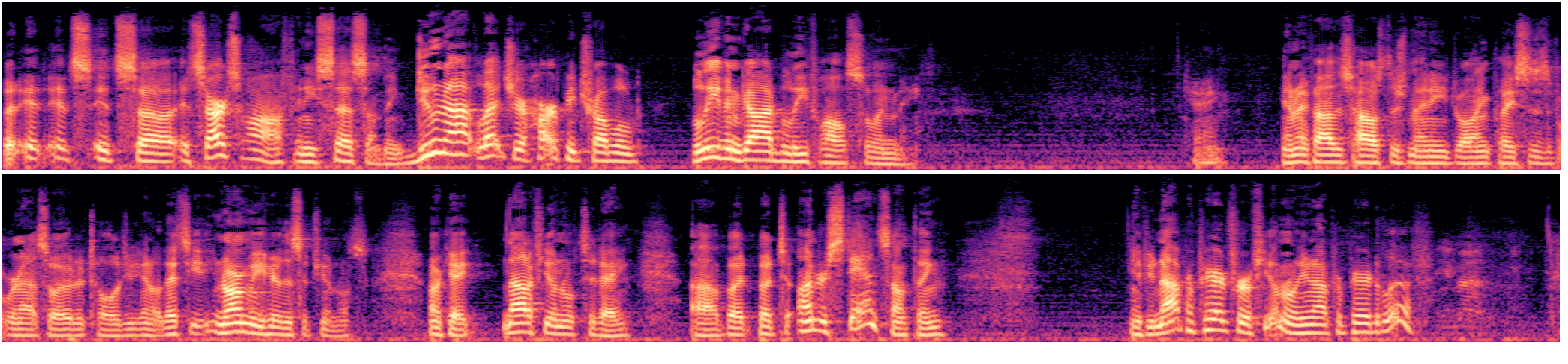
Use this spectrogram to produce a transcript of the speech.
but it, it's, it's, uh, it starts off and he says something Do not let your heart be troubled. Believe in God, believe also in me. Okay? In my father's house, there's many dwelling places. If it were not so, I would have told you. You know, that's normally you hear this at funerals. Okay, not a funeral today, uh, but but to understand something, if you're not prepared for a funeral, you're not prepared to live. Amen.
